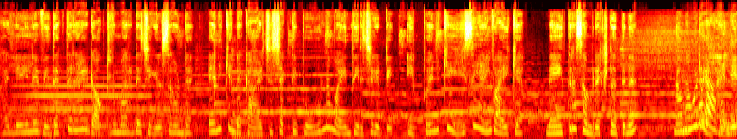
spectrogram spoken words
അഹല്യയിലെ വിദഗ്ധരായ ഡോക്ടർമാരുടെ ചികിത്സ കൊണ്ട് എനിക്ക് എന്റെ കാഴ്ചശക്തി പൂർണമായും തിരിച്ചു കിട്ടി. ഇപ്പൊ എനിക്ക് ഈസിയായി വായിക്കാം. നേത്ര സംരക്ഷണത്തിന് നമ്മുടെ Ahalya.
